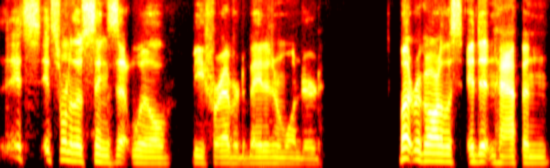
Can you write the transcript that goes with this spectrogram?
it's it's one of those things that will be forever debated and wondered. But regardless, it didn't happen.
